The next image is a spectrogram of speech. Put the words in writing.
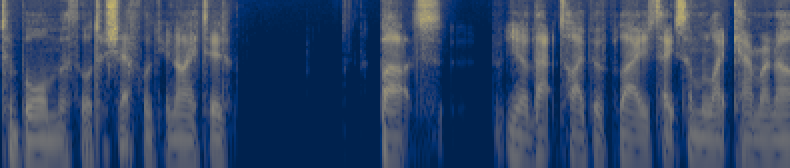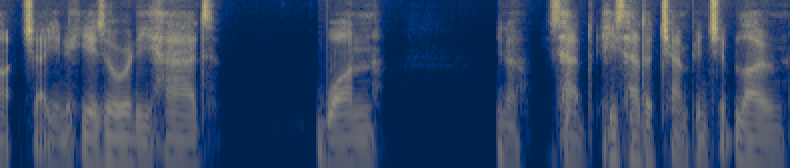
to Bournemouth or to Sheffield United. But you know that type of player, take someone like Cameron Archer. You know he has already had one you know, he's had he's had a championship loan,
